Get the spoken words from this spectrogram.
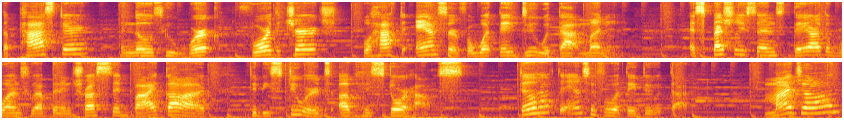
The pastor and those who work for the church will have to answer for what they do with that money, especially since they are the ones who have been entrusted by God to be stewards of His storehouse. They'll have to answer for what they do with that. My job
